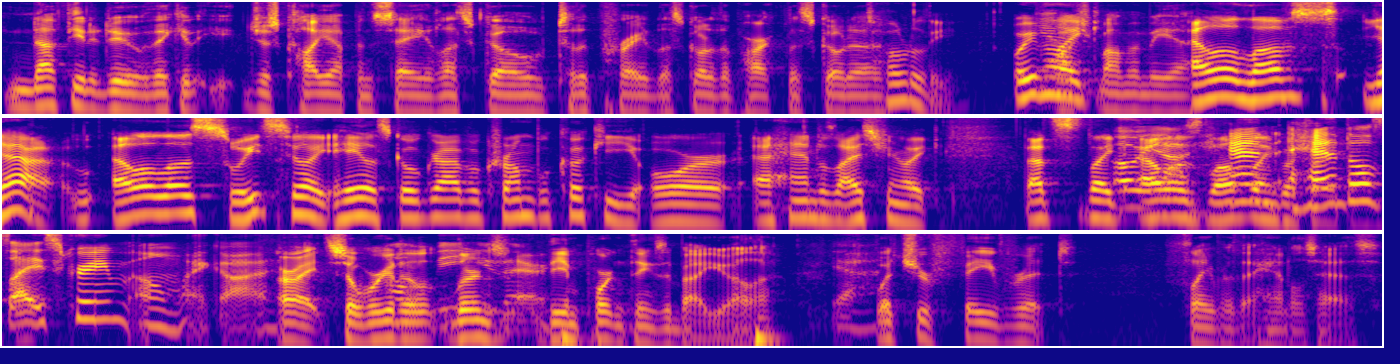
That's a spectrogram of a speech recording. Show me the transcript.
nothing to do, they could just call you up and say, "Let's go to the parade. Let's go to the park. Let's go to Totally. Or even like Mamma Mia." Ella loves, yeah, Ella loves sweets too. Like, hey, let's go grab a crumble cookie or a Handel's ice cream. Like, that's like oh Ella's yeah, love Hand- language. right ice cream. Oh my gosh. All right, so we're gonna learn you there. the important things about you, Ella. Yeah. What's your favorite flavor that Handel's has?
